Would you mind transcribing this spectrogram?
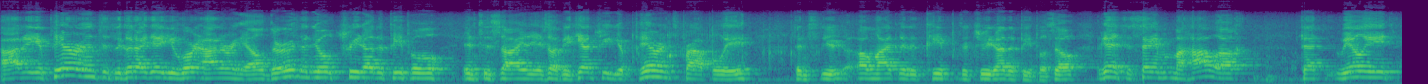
honor your parents it's a good idea you learn honoring elders and you'll treat other people in society so if you can't treat your parents properly then you're unlikely to keep to treat other people. So again it's the same mahalach that really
